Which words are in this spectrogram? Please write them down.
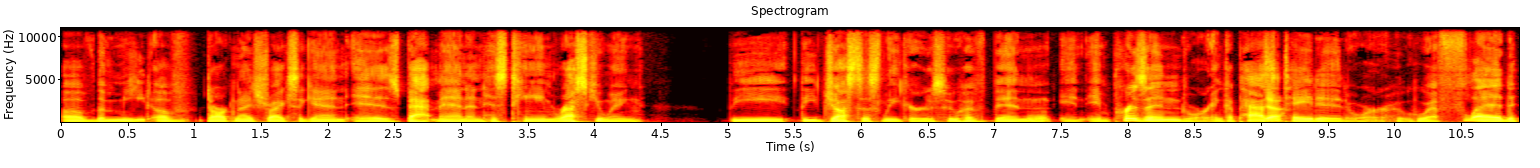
of the meat of Dark Knight Strikes Again is Batman and his team rescuing the the Justice Leaguers who have been Mm. in, imprisoned or incapacitated or who, who have fled.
